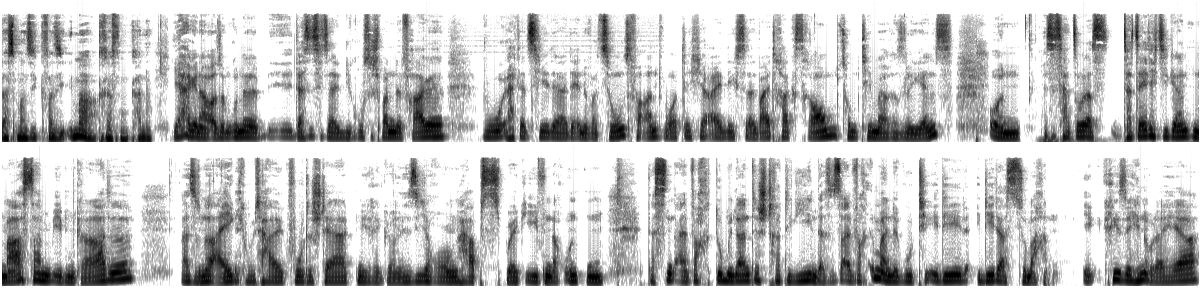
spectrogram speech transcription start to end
dass man sie quasi immer treffen kann. Ja, genau. Also im Grunde, das ist jetzt die große spannende Frage. Wo hat jetzt hier der, der Innovationsverantwortliche eigentlich seinen Beitragsraum zum Thema Resilienz? Und es ist halt so, dass tatsächlich die ganzen Maßnahmen eben gerade also eine Eigenkapitalquote stärken, die Regionalisierung, Hubs, Break-Even nach unten. Das sind einfach dominante Strategien. Das ist einfach immer eine gute Idee, Idee das zu machen. Krise hin oder her,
